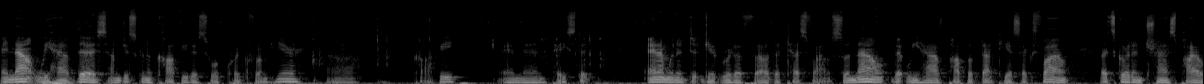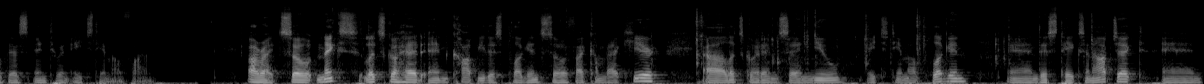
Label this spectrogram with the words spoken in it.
And now we have this. I'm just going to copy this real quick from here. Uh, copy and then paste it. And I'm going to get rid of uh, the test file. So now that we have popup.tsx file, let's go ahead and transpile this into an HTML file. All right, so next, let's go ahead and copy this plugin. So if I come back here, uh, let's go ahead and say new HTML plugin. And this takes an object. And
